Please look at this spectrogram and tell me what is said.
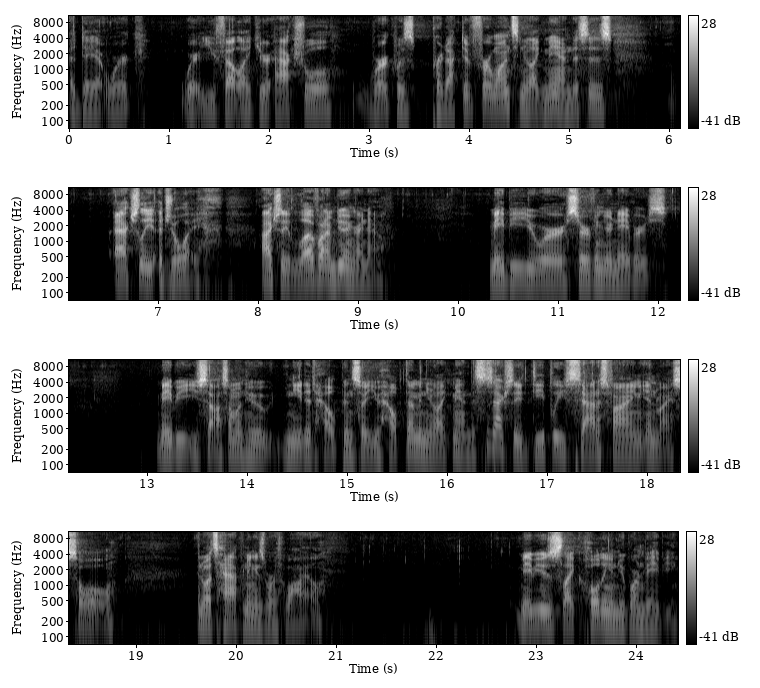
a day at work where you felt like your actual work was productive for once, and you're like, man, this is actually a joy. I actually love what I'm doing right now. Maybe you were serving your neighbors. Maybe you saw someone who needed help, and so you helped them, and you're like, man, this is actually deeply satisfying in my soul. and what's happening is worthwhile. Maybe it was like holding a newborn baby.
